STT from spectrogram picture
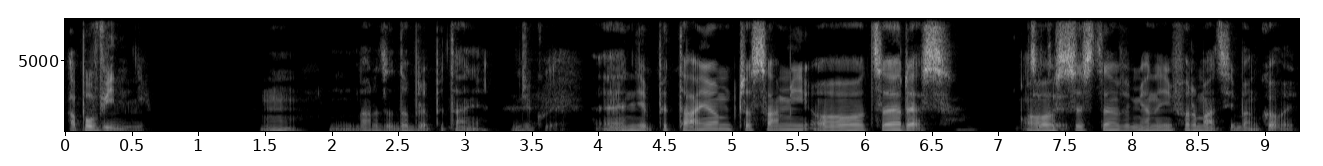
a powinni? Mm, bardzo dobre pytanie. Dziękuję. E, nie pytają czasami o CRS, o system wymiany informacji bankowej,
